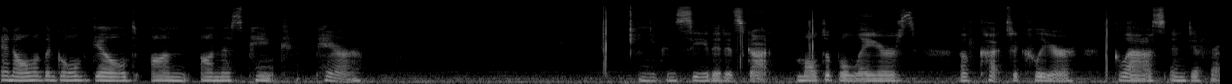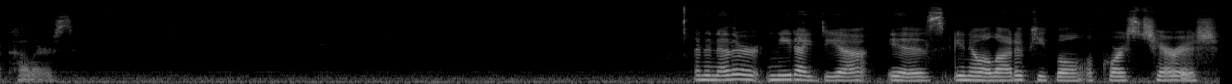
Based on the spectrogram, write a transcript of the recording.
And all of the gold gild on, on this pink pair. And you can see that it's got multiple layers of cut to clear glass in different colors. And another neat idea is, you know, a lot of people, of course, cherish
